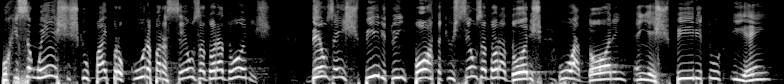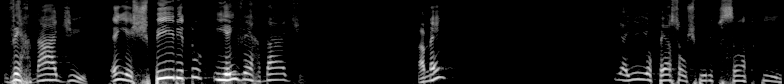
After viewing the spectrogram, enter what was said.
Porque são estes que o Pai procura para seus adoradores. Deus é espírito e importa que os seus adoradores o adorem em espírito e em verdade. Em espírito e em verdade. Amém? E aí eu peço ao Espírito Santo que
